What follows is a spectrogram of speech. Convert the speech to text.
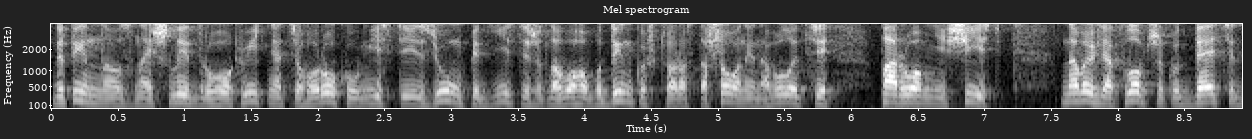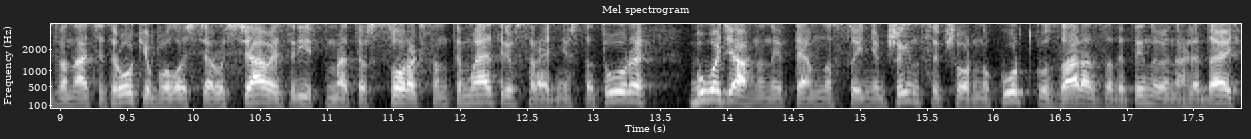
Дитину знайшли 2 квітня цього року у місті Ізюм під'їзді житлового будинку, що розташований на вулиці Паромні 6. На вигляд хлопчику 10-12 років, волосся русяве, зріст 1,40 см, середньої статури. Був одягнений в темно-сині джинси, чорну куртку. Зараз за дитиною наглядають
